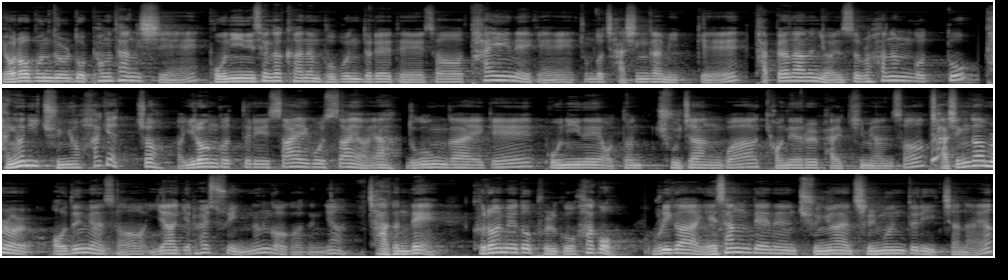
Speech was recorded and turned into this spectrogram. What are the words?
여러분들도 평상시에 본인이 생각하는 부분들에 대해서 타인에게 좀 더 자신감 있게 답변하는 연습을 하는 것도 당연히 중요하겠죠. 이런 것들이 쌓이고 쌓여야 누군가에게 본인의 어떤 주장과 견해를 밝히면서 자신감을 얻으면서 이야기를 할 수 있는 거거든요. 자, 근데 그럼에도 불구하고 우리가 예상되는 중요한 질문들이 있잖아요.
